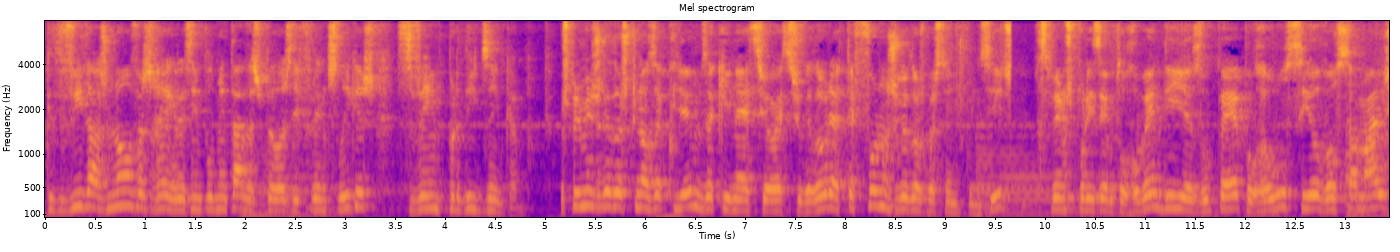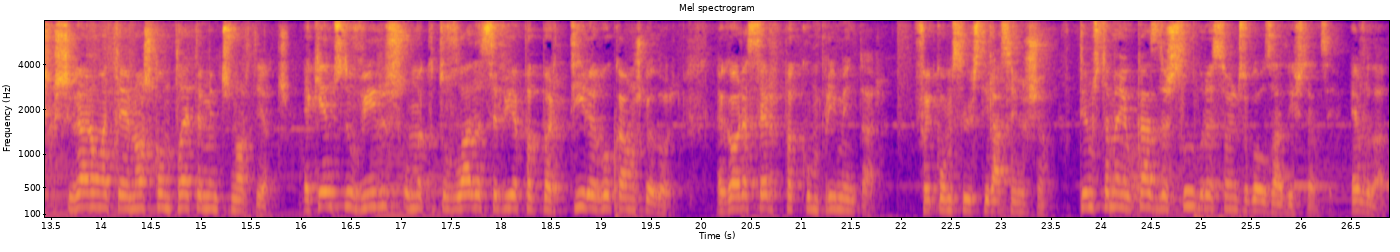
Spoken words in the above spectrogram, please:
que, devido às novas regras implementadas pelas diferentes ligas, se veem perdidos em campo. Os primeiros jogadores que nós acolhemos aqui na SOS Jogador até foram jogadores bastante conhecidos. Recebemos, por exemplo, o Rubem Dias, o Pepe, o Raul Silva, o Samaris, que chegaram até nós completamente desnorteados. Aqui antes do vírus, uma cotovelada servia para partir a boca a um jogador. Agora serve para cumprimentar. Foi como se lhes tirassem o chão. Temos também o caso das celebrações de gols à distância. É verdade.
